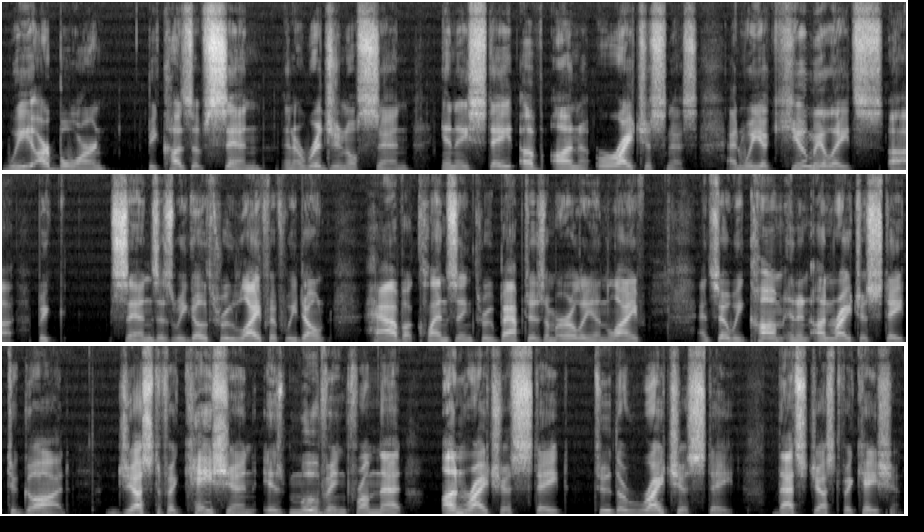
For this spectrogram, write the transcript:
We are born because of sin, an original sin, in a state of unrighteousness. And we accumulate uh, sins as we go through life if we don't have a cleansing through baptism early in life. And so we come in an unrighteous state to God. Justification is moving from that unrighteous state to the righteous state. That's justification.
